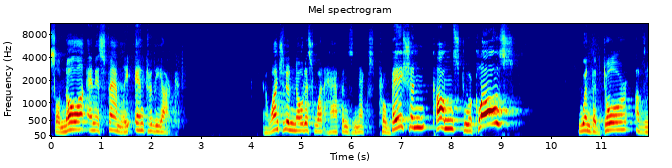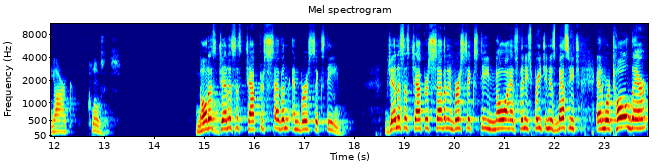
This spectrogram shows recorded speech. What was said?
So Noah and his family enter the ark. And I want you to notice what happens next. Probation comes to a close when the door of the ark closes. Notice Genesis chapter 7 and verse 16. Genesis chapter 7 and verse 16, Noah has finished preaching his message, and we're told there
